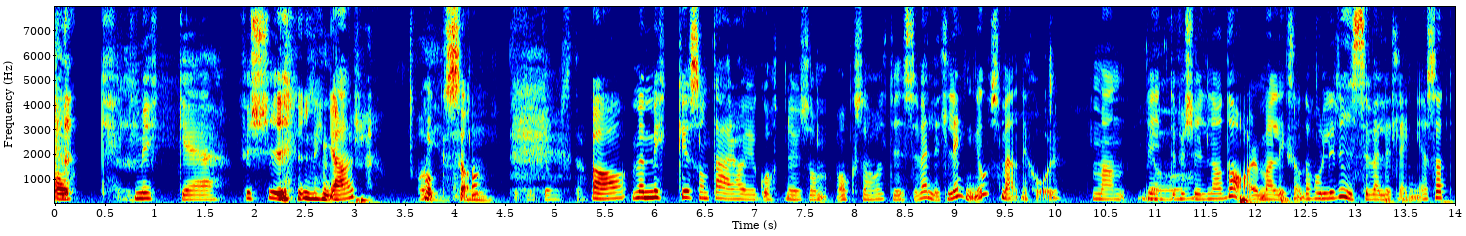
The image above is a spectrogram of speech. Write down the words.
Och mycket förkylningar också. Mm, ostraff. Ja, men mycket sånt där har ju gått nu som också har hållit i sig väldigt länge hos människor. Man blir Ja. inte förkyld några dagar, man liksom, det håller i sig väldigt länge. Så att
